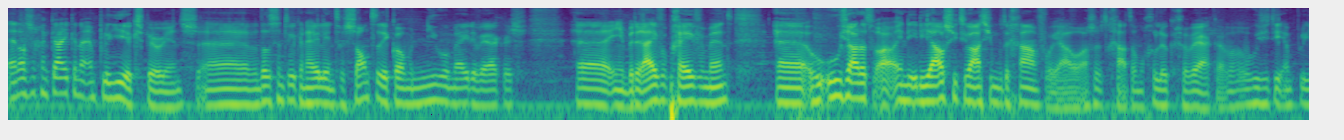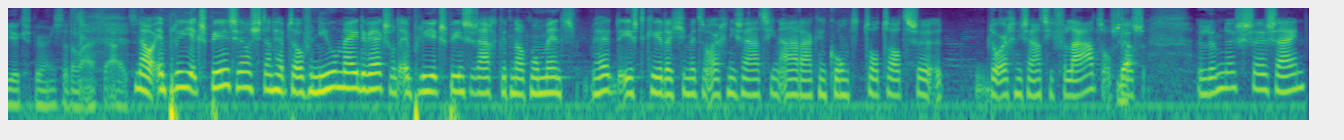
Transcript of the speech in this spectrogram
En als we gaan kijken naar employee experience, want dat is natuurlijk een hele interessante. Er komen nieuwe medewerkers in je bedrijf op een gegeven moment. Eh, hoe, hoe zou dat in de ideaalsituatie moeten gaan voor jou als het gaat om gelukkiger werken? Hoe ziet die employee experience er dan eigenlijk uit? Nou, employee experience, en als je het dan hebt over nieuwe medewerkers, want employee experience is eigenlijk het, het moment, hè, de eerste keer dat je met een organisatie in aanraking komt, totdat ze het- de organisatie verlaten of Ja. zelfs alumnus eh, zijn.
